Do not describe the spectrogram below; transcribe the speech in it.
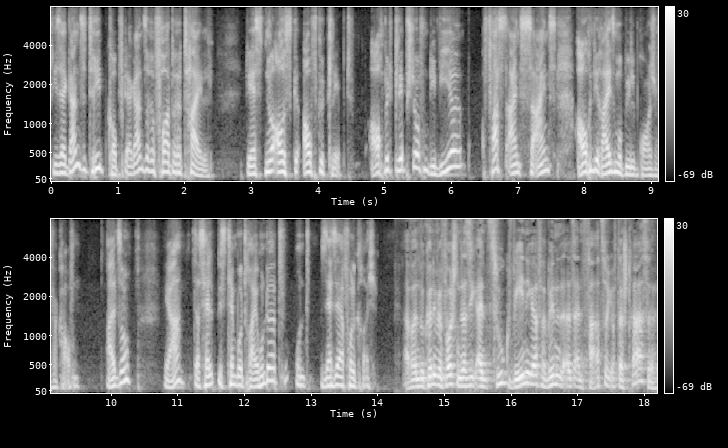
dieser ganze Triebkopf, der ganze vordere Teil, der ist nur aufgeklebt. Auch mit Klebstoffen, die wir fast eins zu eins auch in die Reisemobilbranche verkaufen. Also, ja, das hält bis Tempo 300 und sehr, sehr erfolgreich. Aber du könntest mir vorstellen, dass sich ein Zug weniger verbindet als ein Fahrzeug auf der Straße.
